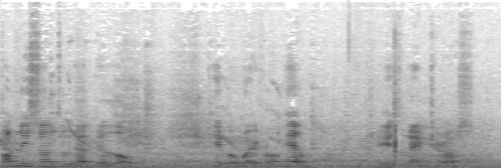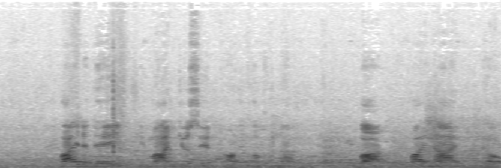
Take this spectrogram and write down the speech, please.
Don't listen to that fellow. Keep away from him. He is dangerous. By the day, he might use it on coconut. But by night, you know,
